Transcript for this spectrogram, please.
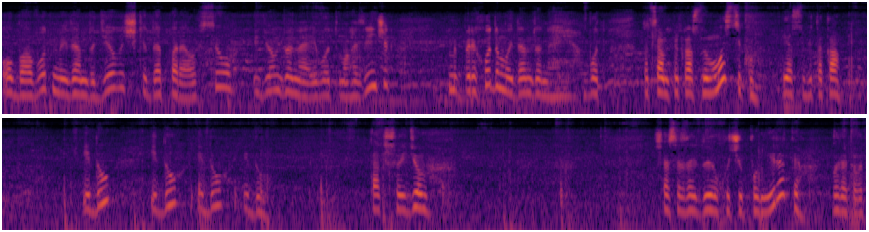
Оба, от ми йдемо до дівчинки, де перео. Все, йдемо до неї. От магазинчик. Ми переходимо, йдемо до неї. От по цьому прекрасному мостику я собі така іду, іду, іду, іду. Так що йдемо. Зараз я зайду, я хочу поміряти. Вот это вот.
